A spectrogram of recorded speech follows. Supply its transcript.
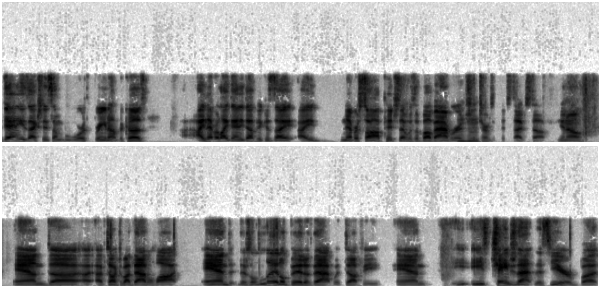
Danny is actually something worth bringing up because I never liked Danny Duffy because I I never saw a pitch that was above average mm-hmm. in terms of pitch type stuff, you know. And uh, I, I've talked about that a lot. And there's a little bit of that with Duffey, and he, he's changed that this year, but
